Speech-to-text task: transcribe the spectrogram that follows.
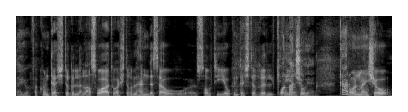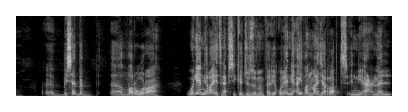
أيوه. فكنت أشتغل الأصوات وأشتغل الهندسة والصوتية وكنت أشتغل كثير. one man show يعني. كان one man show بسبب الضروره ولأني رأيت نفسي كجزء من فريق ولأني أيضا ما جربت إني أعمل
